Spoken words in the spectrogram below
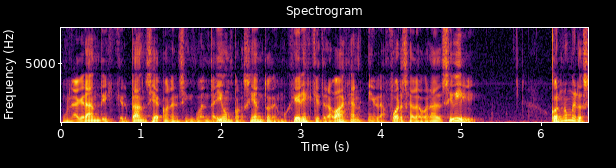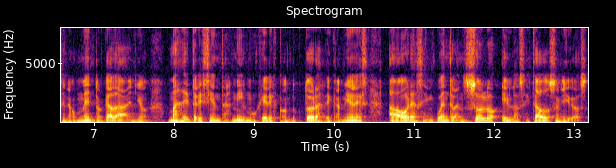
una gran discrepancia con el 51% de mujeres que trabajan en la fuerza laboral civil. Con números en aumento cada año, más de 300.000 mujeres conductoras de camiones ahora se encuentran solo en los Estados Unidos.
